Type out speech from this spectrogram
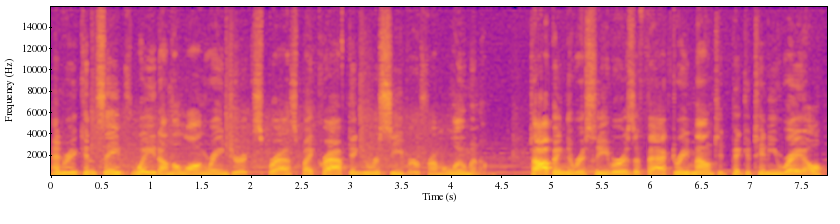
Henry can save weight on the Long Ranger Express by crafting a receiver from aluminum. Topping the receiver is a factory-mounted Picatinny rail,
